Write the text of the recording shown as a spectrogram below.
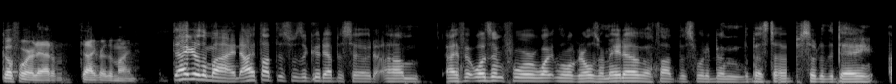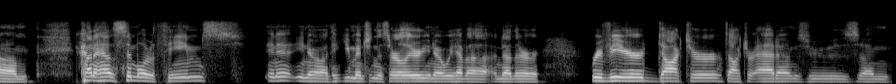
Go for it, Adam. Dagger of the Mind. Dagger of the Mind. I thought this was a good episode. Um, if it wasn't for what little girls are made of, I thought this would have been the best episode of the day. Um, it kind of has similar themes in it. You know, I think you mentioned this earlier. You know, we have a, another revered doctor, Dr. Adams, who's um,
